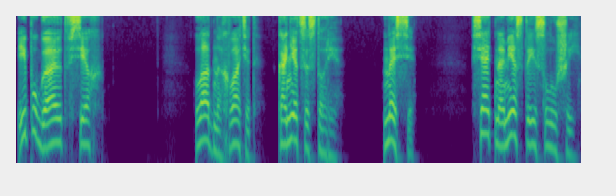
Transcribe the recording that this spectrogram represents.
«И пугают всех». «Ладно, хватит. Конец истории. Несси, сядь на место и слушай.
